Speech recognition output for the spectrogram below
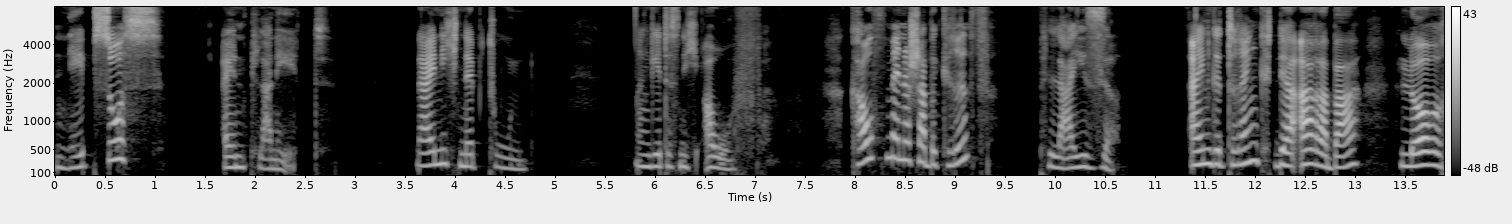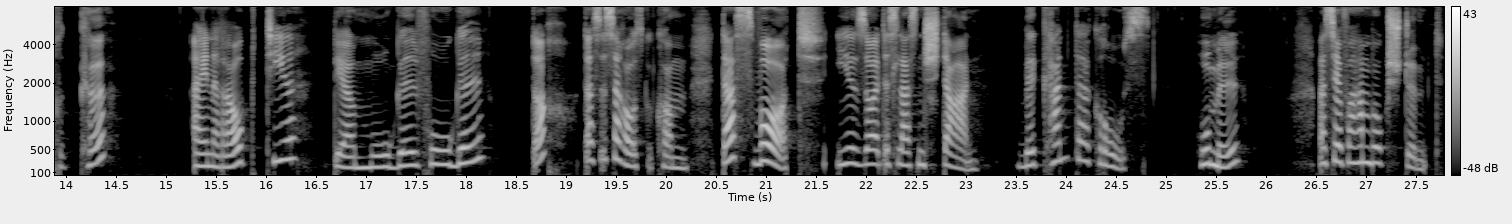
Nepsus, ein Planet. Nein, nicht Neptun. Dann geht es nicht auf. Kaufmännischer Begriff Pleise. Ein Getränk der Araber Lorke. Ein Raubtier der Mogelvogel. Doch, das ist herausgekommen. Das Wort, ihr sollt es lassen starren. Bekannter Gruß. Hummel. Was ja für Hamburg stimmt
